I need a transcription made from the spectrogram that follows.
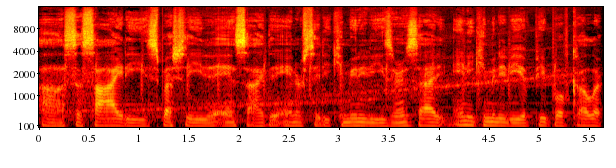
uh, society, especially inside the inner city communities or inside any community of people of color.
